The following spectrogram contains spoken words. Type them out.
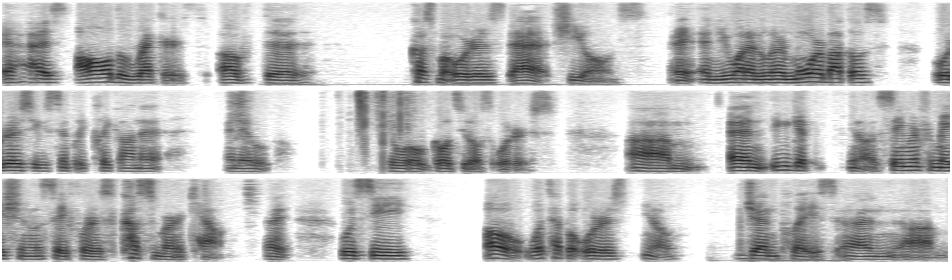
it has all the records of the customer orders that she owns. Right? And you want to learn more about those orders, you can simply click on it and it will, it will go to those orders. Um, and you can get you know the same information, let's say for this customer account, right? We'll see, oh, what type of orders, you know, Jen placed and um,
